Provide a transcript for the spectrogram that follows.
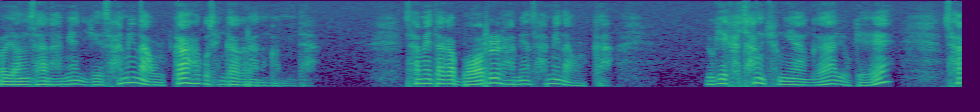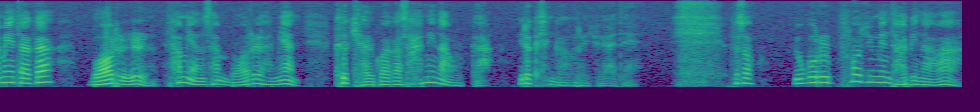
연산하면 이게 3이 나올까 하고 생각을 하는 겁니다. 3에다가 뭐를 하면 3이 나올까? 요게 가장 중요한 거야 요게. 3에다가 뭐를 3연산 뭐를 하면 그 결과가 3이 나올까? 이렇게 생각을 해줘야 돼. 그래서 요거를 풀어주면 답이 나와.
